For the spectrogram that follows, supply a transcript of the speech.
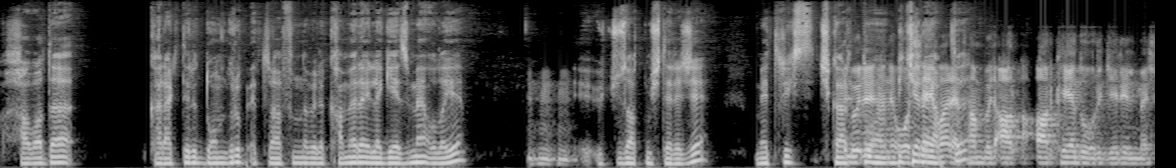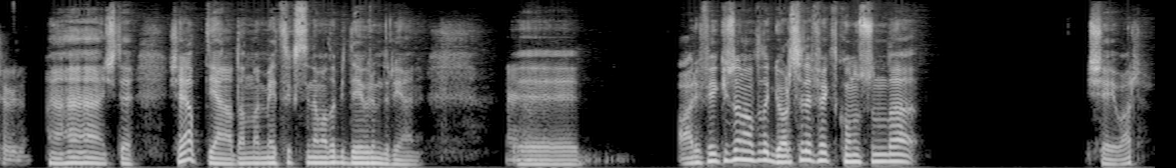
havada karakteri dondurup etrafında böyle kamerayla gezme olayı Hı hı hı. e, 360 derece. Matrix çıkarttı böyle hani bir o kere şey var yaptı. ya tam böyle ar- arkaya doğru gerilme şöyle. Ha, ha, ha, işte şey yaptı yani adamlar Matrix sinemada bir devrimdir yani. Aynen. Ee, Arife 216'da görsel efekt konusunda şey var.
